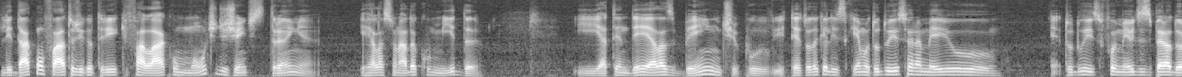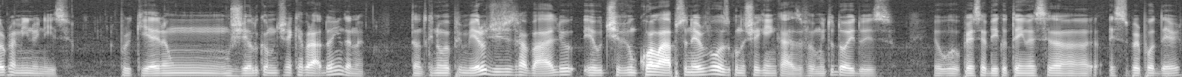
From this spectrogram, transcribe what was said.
Lidar com o fato de que eu teria que falar com um monte de gente estranha e relacionado à comida e atender elas bem, tipo, e ter todo aquele esquema, tudo isso era meio é, tudo isso foi meio desesperador para mim no início, porque era um gelo que eu não tinha quebrado ainda, né? Tanto que no meu primeiro dia de trabalho eu tive um colapso nervoso quando cheguei em casa, foi muito doido isso. Eu percebi que eu tenho esse, esse superpoder.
